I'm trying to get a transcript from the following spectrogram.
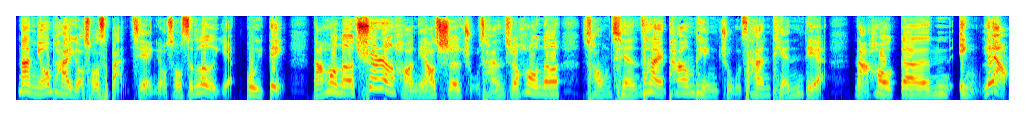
那牛排有时候是板腱，有时候是肋眼，不一定。然后呢，确认好你要吃的主餐之后呢，从前菜、汤品、主餐、甜点，然后跟饮料，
